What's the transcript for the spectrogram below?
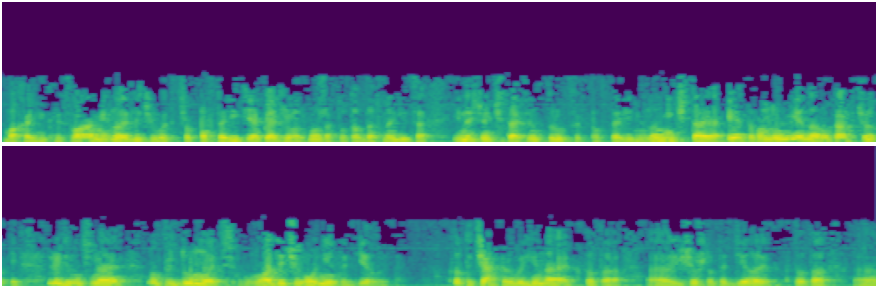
Маханитхи с вами. Ну и для чего это? Чтобы повторить, и опять же, возможно, кто-то вдохновится и начнет читать инструкции к повторению. Но не читая этого, но имея на руках четки, люди начинают ну, придумывать, ну а для чего они это делают. Кто-то чакры выгинает, кто-то э, еще что-то делает, кто-то э,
